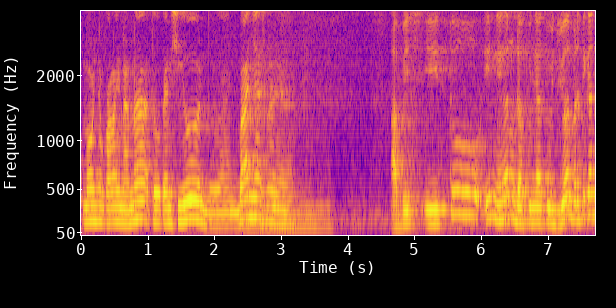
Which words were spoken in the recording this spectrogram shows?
mau nyokolain anak tuh pensiun tuh kan banyak sebenarnya Habis itu ini kan udah punya tujuan berarti kan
